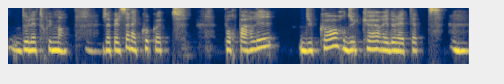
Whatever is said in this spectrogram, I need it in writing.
de l'être humain. Mmh. J'appelle ça la cocotte, pour parler du corps, du cœur et de la tête. Mmh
